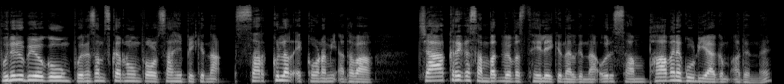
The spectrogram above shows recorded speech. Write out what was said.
പുനരുപയോഗവും പുനഃസംസ്കരണവും പ്രോത്സാഹിപ്പിക്കുന്ന സർക്കുലർ എക്കോണമി അഥവാ ചാക്രിക സമ്പദ് വ്യവസ്ഥയിലേക്ക് നൽകുന്ന ഒരു സംഭാവന കൂടിയാകും അതെന്ന്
